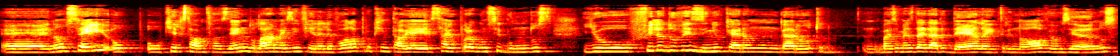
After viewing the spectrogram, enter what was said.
É, não sei o, o que eles estavam fazendo lá, mas enfim, ele levou ela pro quintal e aí ele saiu por alguns segundos. E o filho do vizinho, que era um garoto mais ou menos da idade dela, entre 9 e 11 anos.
